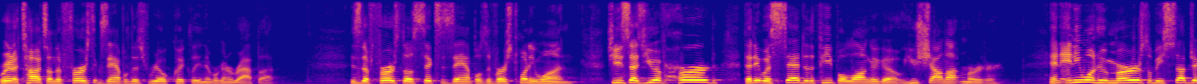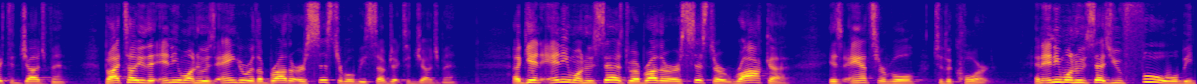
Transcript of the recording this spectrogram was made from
We're going to touch on the first example of this real quickly, and then we're going to wrap up. This is the first those six examples. In verse 21, Jesus says, You have heard that it was said to the people long ago, You shall not murder and anyone who murders will be subject to judgment. But I tell you that anyone who is angry with a brother or sister will be subject to judgment. Again, anyone who says to a brother or sister, Raca, is answerable to the court. and anyone who says you fool will be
